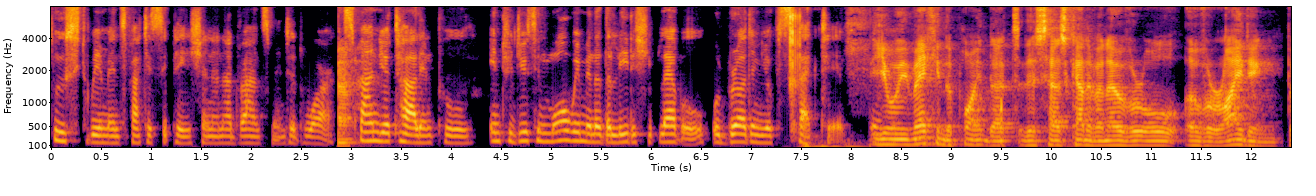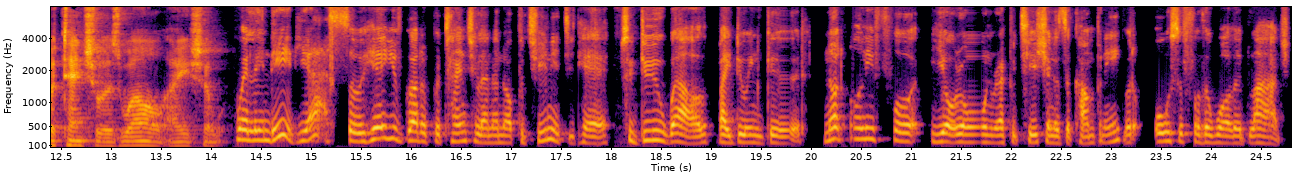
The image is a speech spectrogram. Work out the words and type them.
boost women's participation and advancement at work. Expand your talent pool, introducing more women at the leadership level will broaden your perspective. You were making the point that this has kind of an overall overriding potential as well, Aisha. Well, indeed, yes. So here you've got a potential and an opportunity here to do well by doing good, not only for your own reputation as a company, but also for the world at large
